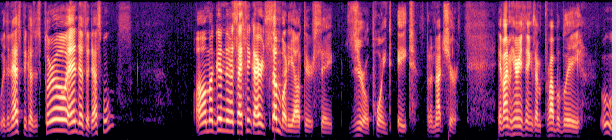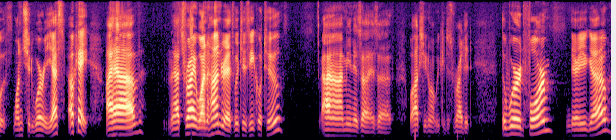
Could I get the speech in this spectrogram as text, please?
With an S because it's plural and as a decimal. Oh my goodness. I think I heard somebody out there say 0.8, but I'm not sure. If I'm hearing things, I'm probably, ooh, one should worry. Yes? Okay. I have that's right, one hundredth, which is equal to. I mean, as a as a well, actually, you know what? We could just write it. The word form. There you go.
